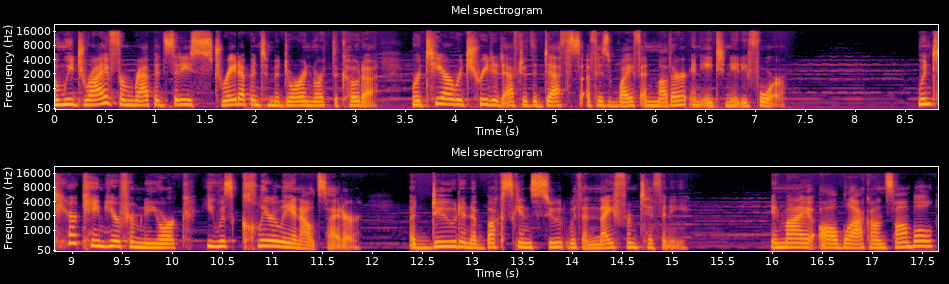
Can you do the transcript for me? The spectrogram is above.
and we drive from Rapid City straight up into Medora, North Dakota, where TR retreated after the deaths of his wife and mother in 1884. When TR came here from New York, he was clearly an outsider, a dude in a buckskin suit with a knife from Tiffany. In my all black ensemble,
